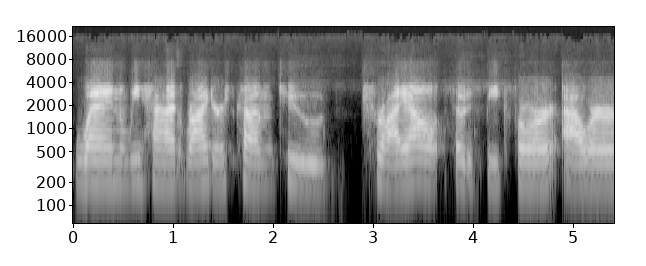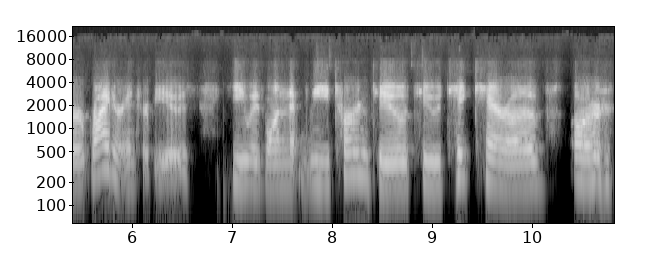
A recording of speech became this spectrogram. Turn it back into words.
when we had riders come to try out, so to speak, for our rider interviews. He was one that we turned to to take care of our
